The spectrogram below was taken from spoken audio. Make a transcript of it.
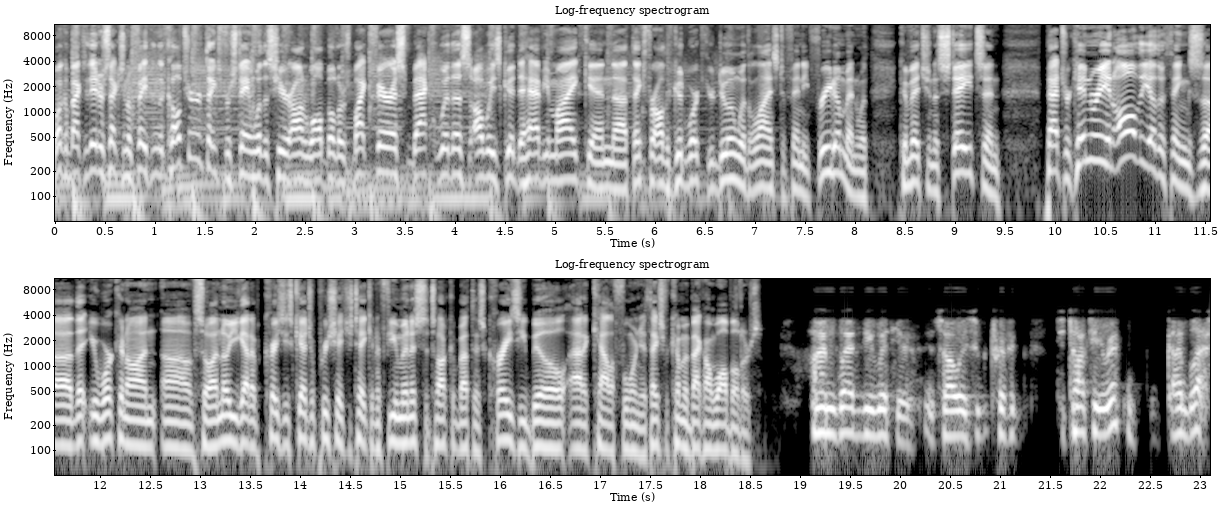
Welcome back to the intersection of faith and the culture. Thanks for staying with us here on Wall Builders. Mike Farris back with us. Always good to have you, Mike. And uh, thanks for all the good work you're doing with Alliance Defending Freedom and with Convention of States and Patrick Henry and all the other things uh, that you're working on. Uh, so I know you got a crazy schedule. Appreciate you taking a few minutes to talk about this crazy bill out of California. Thanks for coming back on Wall Builders. I'm glad to be with you. It's always terrific to talk to you, Rick. God bless.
